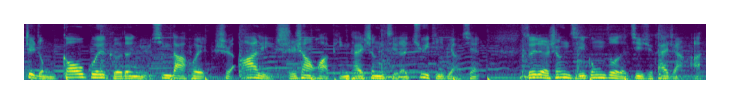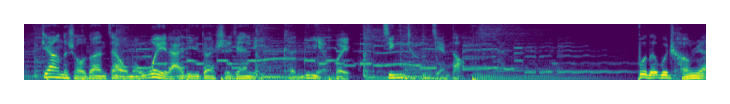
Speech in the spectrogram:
这种高规格的女性大会是阿里时尚化平台升级的具体表现。随着升级工作的继续开展啊，这样的手段在我们未来的一段时间里，肯定也会经常见到。不得不承认，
